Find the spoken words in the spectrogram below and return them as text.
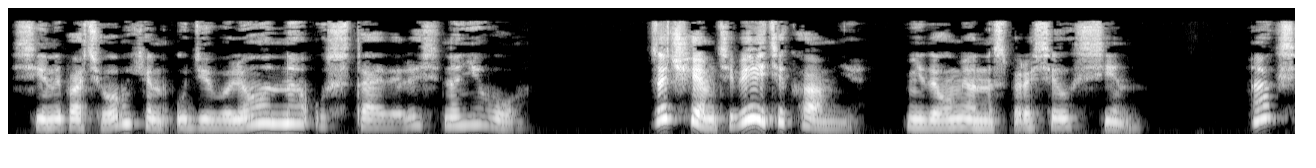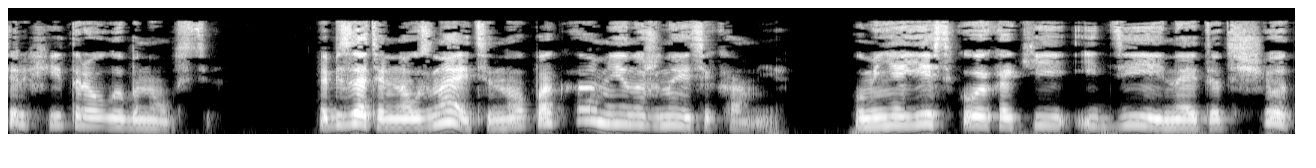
Син и Потемкин удивленно уставились на него. «Зачем тебе эти камни?» — недоуменно спросил Син. Аксель хитро улыбнулся. Обязательно узнаете, но пока мне нужны эти камни. У меня есть кое-какие идеи на этот счет,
